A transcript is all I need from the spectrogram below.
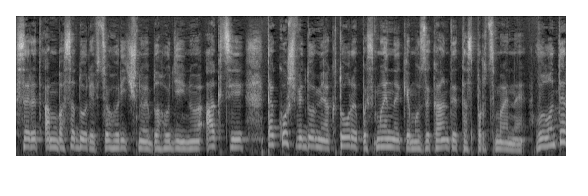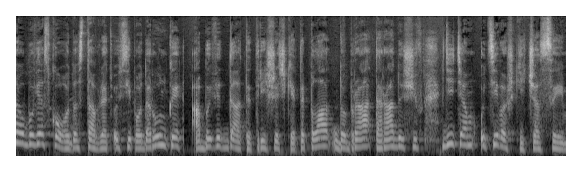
Серед амбасадорів цьогорічної благодійної акції також відомі актори, письменники, музиканти та спортсмени. Волонтери обов'язково доставлять усі подарунки, аби віддати трішечки тепла, добра та радощів дітям у ці важкі часи.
